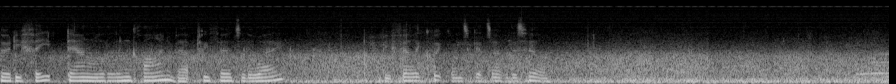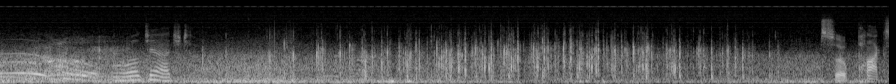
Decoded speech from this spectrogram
30 feet down a little incline, about two-thirds of the way. Should be fairly quick once it gets over this hill. Oh, well judged. So Pak's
